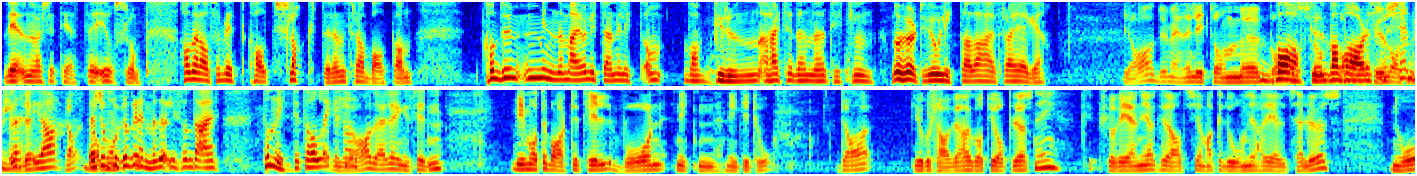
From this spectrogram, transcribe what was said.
ved Universitetet i Oslo. Han er altså blitt kalt slakteren fra Balkan. Kan du minne meg og lytterne litt om hva grunnen er til denne tittelen? Nå hørte vi jo litt av det her fra Hege. Ja, du mener litt om uh, hva, bakgrunn, hva var det som skjedde? Som skjedde? Ja, ja, det er så fort å glemme det. Liksom, det er på 90-tallet, ikke sant? Ja, det er lenge siden. Vi må tilbake til våren 1992. Da Jugoslavia har gått i oppløsning, Slovenia, Kroatia og Makedonia har revet seg løs. Nå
